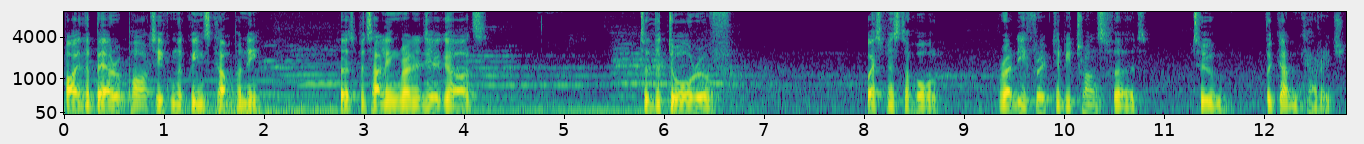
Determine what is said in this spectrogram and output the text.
by the bearer party from the Queen's Company, 1st Battalion Grenadier Guards, to the door of Westminster Hall, ready for it to be transferred to the gun carriage.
